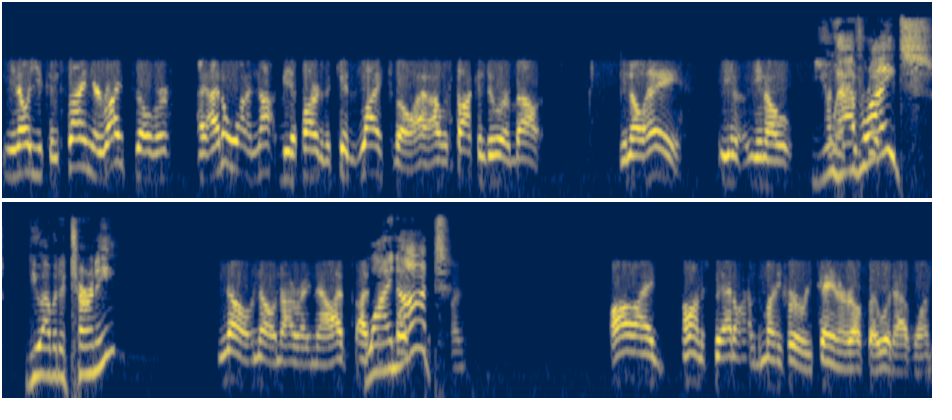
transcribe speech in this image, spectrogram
you know, you can sign your rights over. I, I don't want to not be a part of the kid's life, though. I, I was talking to her about, you know, hey, you, you know. You I'm have rights. Do you have an attorney? No, no, not right now. I, I Why not? Oh, I honestly, I don't have the money for a retainer, or else I would have one.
